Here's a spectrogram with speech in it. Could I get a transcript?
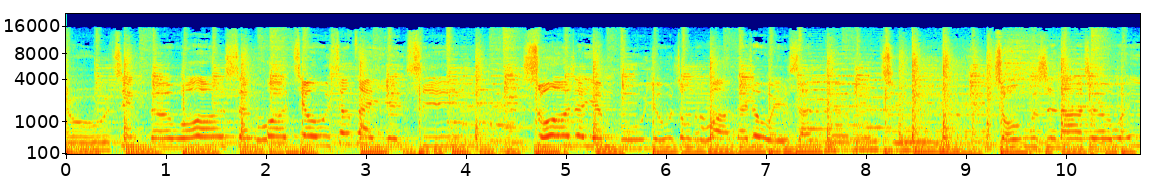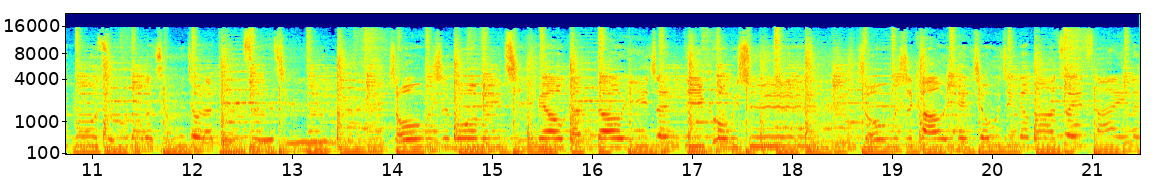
如今的我，生活就像在演戏，说着言不由衷的话，戴着伪善的面具，总是拿着微不足道的成就来骗自己，总是莫名其妙感到一阵的空虚，总是靠一点酒精的麻醉才能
